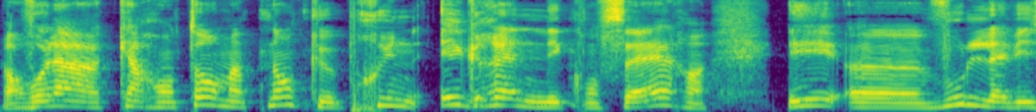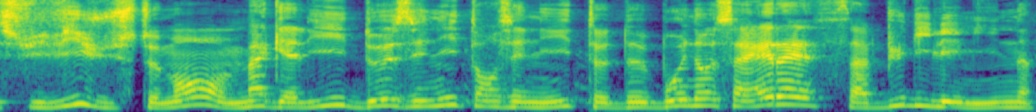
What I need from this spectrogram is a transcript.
Alors voilà 40 ans maintenant que Prune égrène les concerts et euh, vous l'avez suivi justement, Magali, de zénith en zénith, de Buenos Aires à Bully-les-Mines,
